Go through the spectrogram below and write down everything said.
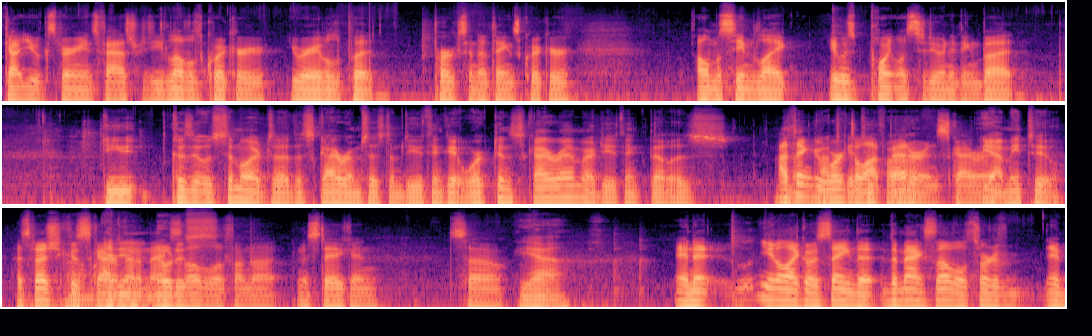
got you experience faster. You leveled quicker. You were able to put perks into things quicker. Almost seemed like it was pointless to do anything but. Do you? Because it was similar to the Skyrim system. Do you think it worked in Skyrim, or do you think that was? I think it worked a lot better in Skyrim. Yeah, me too. especially because Um, Skyrim had a max notice- level, if I'm not mistaken. So Yeah. and it you know like i was saying the the max level sort of it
